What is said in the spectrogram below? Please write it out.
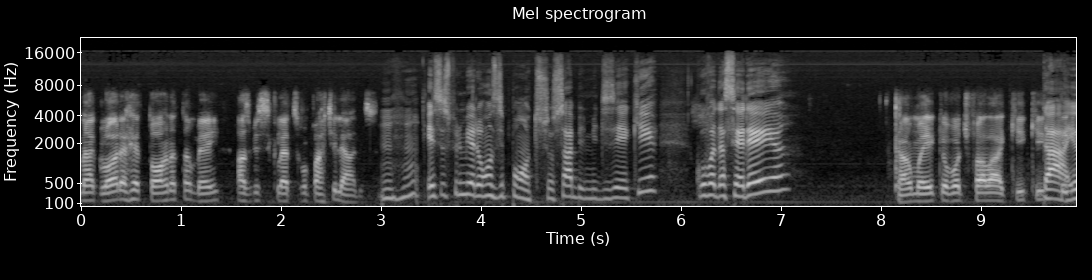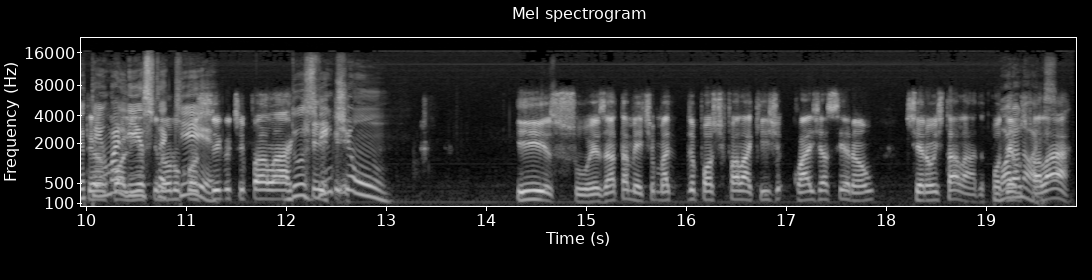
na Glória retorna também as bicicletas compartilhadas. Uhum. Esses primeiros 11 pontos, o senhor sabe me dizer aqui? Curva da Sereia? Calma aí que eu vou te falar aqui que tá, eu tenho uma colinha, lista aqui eu não consigo te falar dos aqui. 21. Isso, exatamente. Mas eu posso te falar aqui quais já serão serão instaladas. Podemos falar?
